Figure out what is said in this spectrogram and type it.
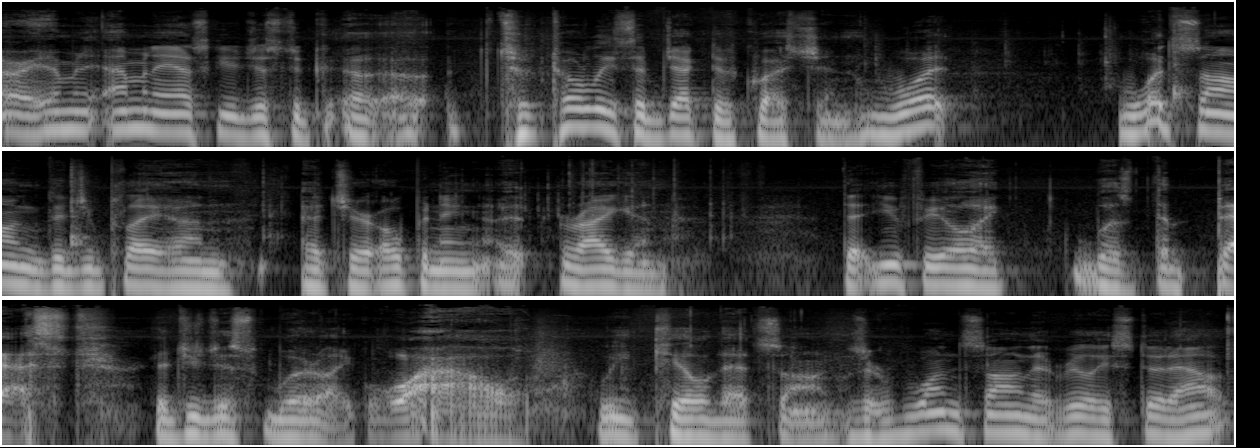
All right, I'm gonna I'm gonna ask you just a, a, a t- totally subjective question. What what song did you play on at your opening at Reigen that you feel like was the best? That you just were like, wow, we killed that song. Was there one song that really stood out?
